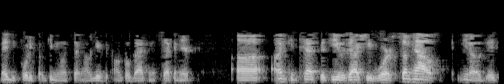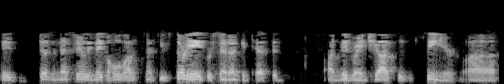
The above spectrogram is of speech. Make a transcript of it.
maybe 45. Give me one second. I'll give. I'll go back in a second here. Uh, uncontested, he was actually worse. Somehow, you know, it, it doesn't necessarily make a whole lot of sense. He was 38 percent uncontested on mid-range shots as a senior. Uh,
